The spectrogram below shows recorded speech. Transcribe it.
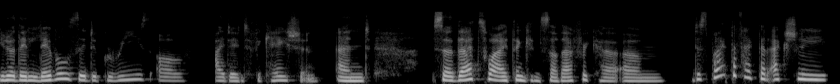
you know, their levels, their degrees of identification. And so that's why I think in South Africa, um, despite the fact that actually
